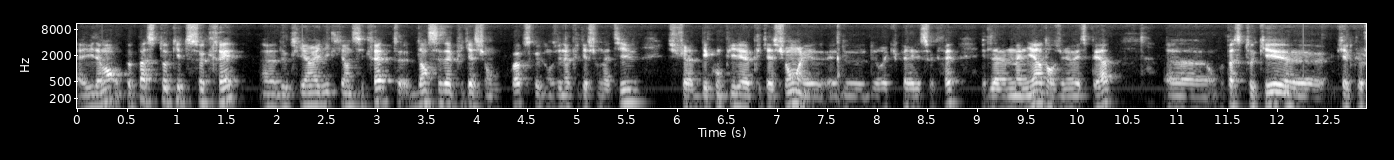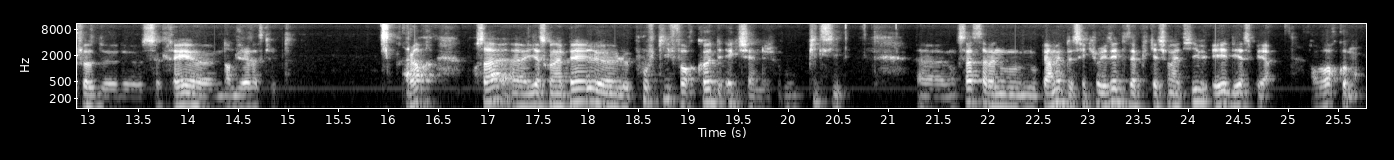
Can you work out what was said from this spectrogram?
évidemment, on ne peut pas stocker de secrets euh, de client ID, client secret dans ces applications. Pourquoi? Parce que dans une application native, il suffit de décompiler l'application et, de, récupérer les secrets. Et de la même manière, dans une ESPA, on ne peut pas stocker quelque chose de, secret dans du JavaScript. Alors, pour ça, il y a ce qu'on appelle le Proof Key for Code Exchange, ou PXI. Euh, donc ça, ça va nous, permettre de sécuriser des applications natives et des SPA. On va voir comment.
